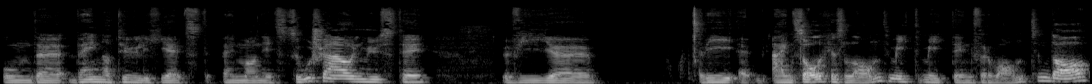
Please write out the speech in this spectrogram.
Und äh, wenn natürlich jetzt, wenn man jetzt zuschauen müsste, wie, äh, wie äh, ein solches Land mit, mit den Verwandten da,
